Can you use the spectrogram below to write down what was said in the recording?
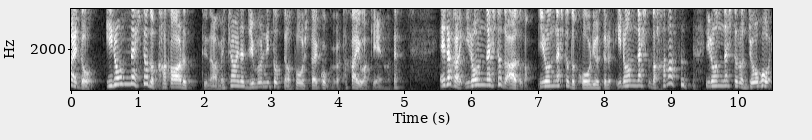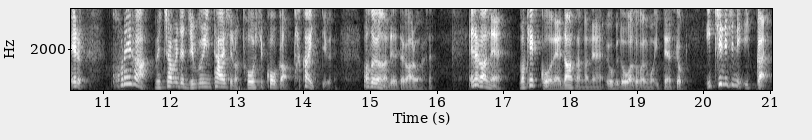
えると、いろんな人と関わるっていうのはめちゃめちゃ自分にとっての投資対効果が高いわけなんですね。え、だからいろんな人と会うとか、いろんな人と交流する、いろんな人と話す、いろんな人と情報を得る。これがめちゃめちゃ自分に対しての投資効果が高いっていうね。まあそういうようなデータがあるわけですね。え、だからね、まあ結構ね、ダンさんがね、よく動画とかでも言ってるんですけど、1日に1回、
